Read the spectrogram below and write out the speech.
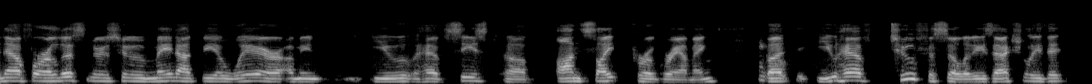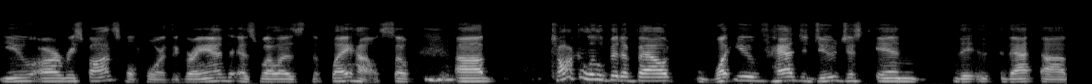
now for our listeners who may not be aware, I mean, you have ceased uh, on-site programming, but you have two facilities actually that you are responsible for, the Grand as well as the Playhouse. So mm-hmm. uh, talk a little bit about what you've had to do just in the, that uh,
